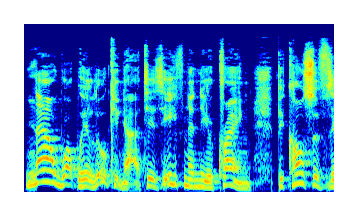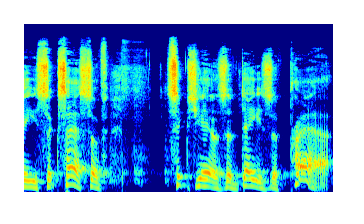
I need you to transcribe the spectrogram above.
now what we're looking at is even in the Ukraine, because of the success of six years of days of prayer,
